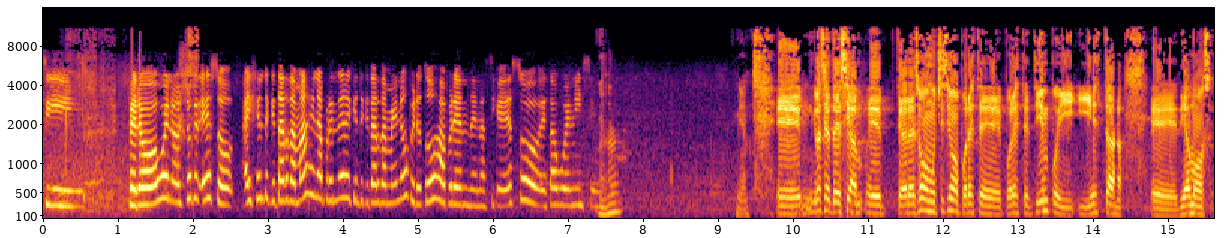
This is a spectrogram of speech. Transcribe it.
Sí, pero bueno, yo creo eso, hay gente que tarda más en aprender, hay gente que tarda menos, pero todos aprenden, así que eso está buenísimo. Bien. Eh, gracias, te decía, eh, te agradecemos muchísimo por este, por este tiempo y, esta, eh, digamos,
